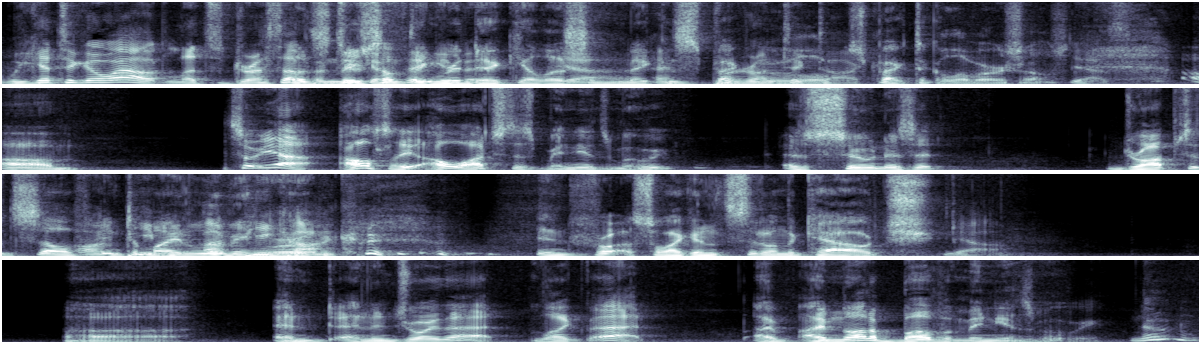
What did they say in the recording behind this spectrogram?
we get to go out. Let's dress up Let's and do a something thing ridiculous Yeah, and make a put spectacle, spectacle of ourselves. Yes. So yeah, I'll see. I'll watch this Minions movie as soon as it drops itself On into Pe- my living room, in fr- so I can sit on the couch yeah. uh, and and enjoy that like that. I'm I'm not above a Minions movie. No, no.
